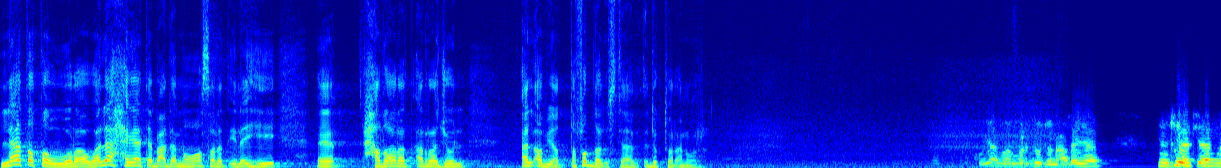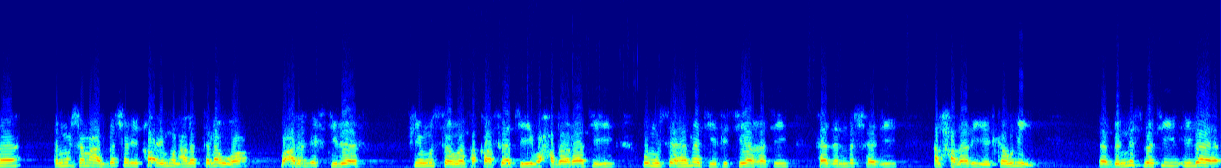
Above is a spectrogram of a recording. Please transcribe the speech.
لا تطور ولا حياة بعد ما وصلت إليه آه، حضارة الرجل الأبيض. تفضل أستاذ دكتور أنور. فوكوياما مردود عليها. من جهة أن المجتمع البشري قائم على التنوع وعلى الاختلاف في مستوى ثقافاته وحضاراته ومساهماته في صياغة هذا المشهد الحضاري الكوني. بالنسبة إلى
